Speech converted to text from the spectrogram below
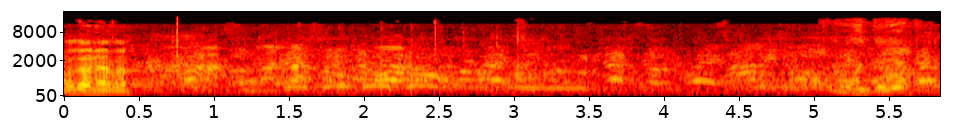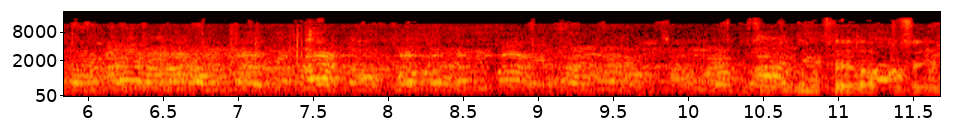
Well done, Evan. No one there. I think they're going to play it up the field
